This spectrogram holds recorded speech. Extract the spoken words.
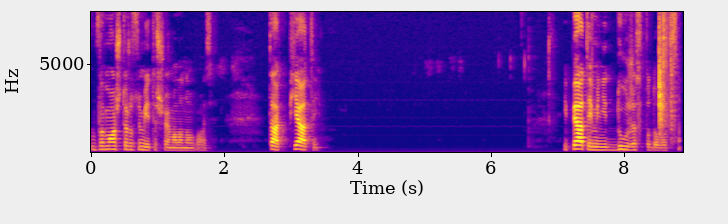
ви можете розуміти, що я мала на увазі. Так, п'ятий. І п'ятий мені дуже сподобався.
